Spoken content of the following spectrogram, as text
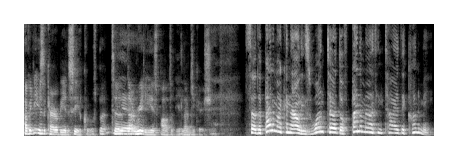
I mean, it is the Caribbean Sea, of course, but uh, Yeah. that really is part of the Atlantic Ocean. So the Panama Canal is one third of Panama's entire economy.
